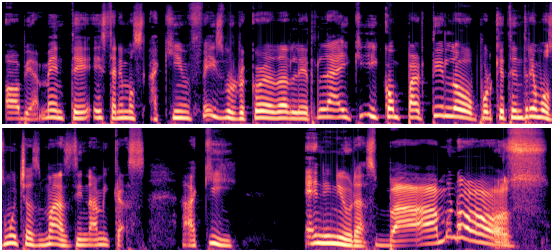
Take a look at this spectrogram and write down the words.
obviamente estaremos aquí en Facebook. Recuerda darle like y compartirlo porque tendremos muchas más dinámicas aquí en Inuras. ¡Vámonos!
